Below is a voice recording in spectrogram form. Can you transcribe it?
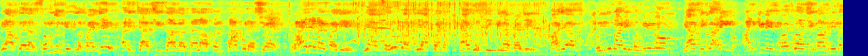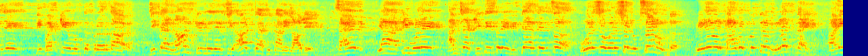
हे आपल्याला समजून घेतलं पाहिजे. आणि ज्याची जागा त्याला आपण दाखवल्याशिवाय राहिलं नाही पाहिजे. या स्वरूपातली आपण ह्या गोष्टी केल्या पाहिजे. माझ्या बंधूंना आणि भगिनीनो या ठिकाणी आणखीन एक महत्वाची मागणी म्हणजे ती भटके मुक्त प्रवर्गावर जी काय नॉन क्रिमिनलची अट त्या ठिकाणी लावले. साहेब या अटीमुळे आमच्या कितीतरी विद्यार्थ्यांचं वर्ष वर्ष नुकसान होतं. वेळेवर कागदपत्र मिळत नाही. आणि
